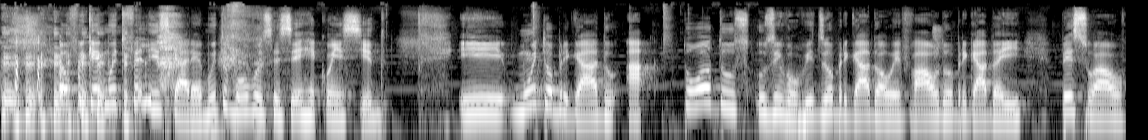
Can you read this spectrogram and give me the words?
Eu fiquei muito feliz, cara. É muito bom você ser reconhecido. E muito obrigado a todos os envolvidos. Obrigado ao Evaldo. Obrigado aí, pessoal.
